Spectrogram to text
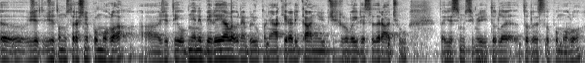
Eh, že, že tomu strašně pomohla a že ty obměny byly, ale nebyly úplně nějaký radikální, přišlo nových 10 hráčů, takže si myslím, že i tohle, tohle to pomohlo.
